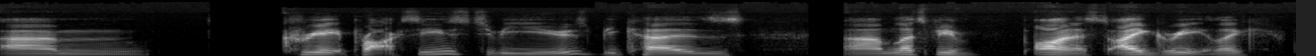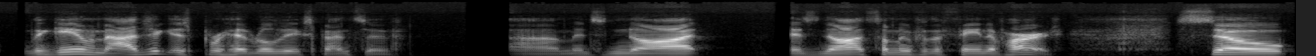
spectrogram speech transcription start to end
um, create proxies to be used because um, let's be honest, I agree. Like the game of Magic is prohibitively expensive. Um, it's not it's not something for the faint of heart. So,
